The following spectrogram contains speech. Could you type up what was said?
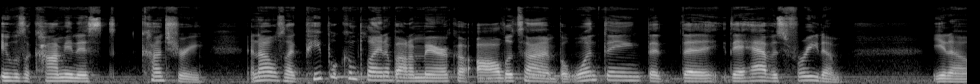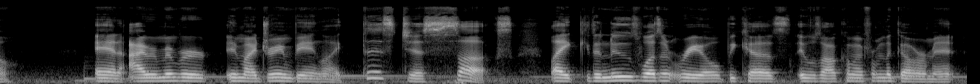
it was a communist country. And I was like, people complain about America all the time, but one thing that they, they have is freedom, you know. And I remember in my dream being like, this just sucks. Like the news wasn't real because it was all coming from the government.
